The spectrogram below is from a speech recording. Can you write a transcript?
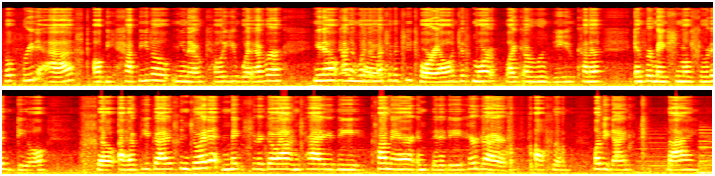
feel free to ask. I'll be happy to, you know, tell you whatever, you know, I know it wasn't much of a tutorial, just more like a review kind of informational sort of deal. So I hope you guys enjoyed it, and make sure to go out and try the Conair Infinity hair dryer. Awesome. Love you guys. Bye.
